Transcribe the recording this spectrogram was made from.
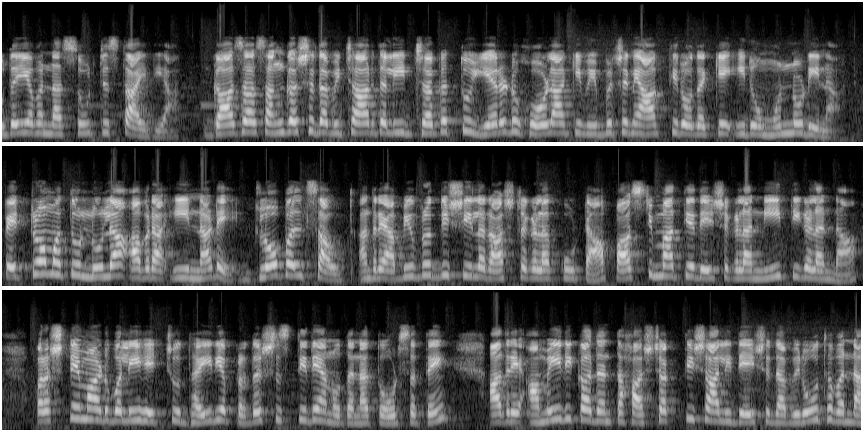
ಉದಯವನ್ನ ಸೂಚಿಸ್ತಾ ಇದೆಯಾ? ಗಾಜಾ ಸಂಘರ್ಷದ ವಿಚಾರದಲ್ಲಿ ಜಗತ್ತು ಎರಡು ಹೋಳಾಗಿ ವಿಭಜನೆ ಆಗ್ತಿರೋದಕ್ಕೆ ಇದು ಮುನ್ನುಡಿನ. ಪೆಟ್ರೋ ಮತ್ತು ಲುಲಾ ಅವರ ಈ ನಡೆ ಗ್ಲೋಬಲ್ ಸೌತ್, ಅಂದ್ರೆ ಅಭಿವೃದ್ಧಿಶೀಲ ರಾಷ್ಟ್ರಗಳ ಕೂಟ, ಪಾಶ್ಚಿಮಾತ್ಯ ದೇಶಗಳ ನೀತಿಗಳನ್ನ ಪ್ರಶ್ನೆ ಮಾಡುವಲ್ಲಿ ಹೆಚ್ಚು ಧೈರ್ಯ ಪ್ರದರ್ಶಿಸುತ್ತಿದೆ ಅನ್ನೋದನ್ನ ತೋರಿಸುತ್ತೆ. ಆದರೆ ಅಮೆರಿಕದಂತಹ ಶಕ್ತಿಶಾಲಿ ದೇಶದ ವಿರೋಧವನ್ನ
